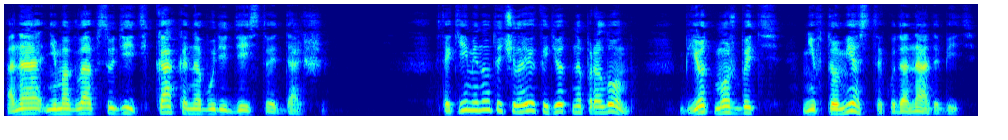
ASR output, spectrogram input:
Она не могла обсудить, как она будет действовать дальше. В такие минуты человек идет на пролом, бьет, может быть, не в то место, куда надо бить.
